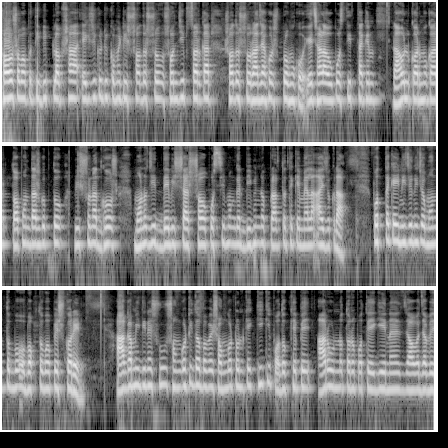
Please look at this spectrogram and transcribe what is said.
সহসভাপতি বিপ্লব শাহ এক্সিকিউটিভ কমিটির সদস্য সঞ্জীব সরকার, সদস্য রাজা ঘোষ প্রমুখ। এছাড়া উপস্থিত থাকেন রাহুল কর্মকার, তপন দাশগুপ্ত, বিশ্বনাথ ঘোষ, মনোজিৎ দে বিশ্বাস সহ পশ্চিমবঙ্গের বিভিন্ন প্রান্ত থেকে মেলা আয়োজকরা প্রত্যেকেই নিজ নিজ মন্তব্য ও বক্তব্য পেশ করেন। আগামী দিনে সুসংগঠিতভাবে সংগঠনকে কি কি পদক্ষেপে আরও উন্নতর পথে এগিয়ে নিয়ে যাওয়া যাবে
